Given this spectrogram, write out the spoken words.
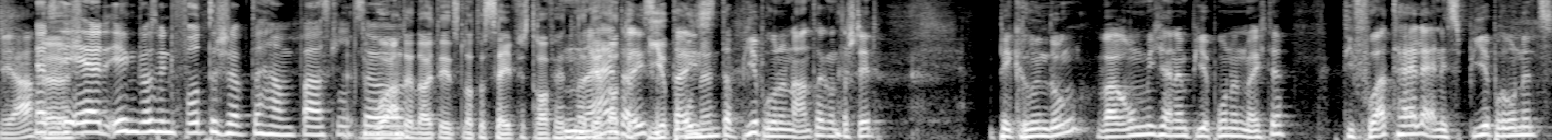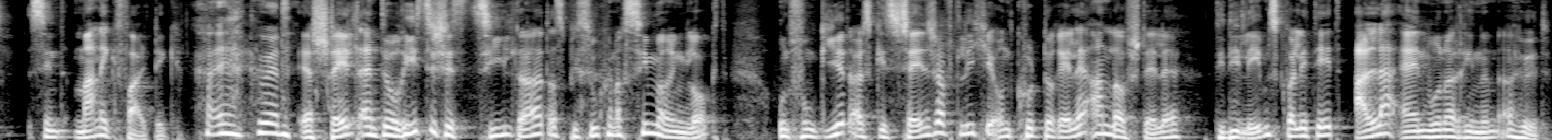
Ja, er, hat, äh, er hat irgendwas mit Photoshop daheim bastelt. So. wo andere Leute jetzt lauter Selfies drauf hätten. hat er Nein, lauter da ist, da ist der Bierbrunnenantrag und da steht Begründung, warum ich einen Bierbrunnen möchte. Die Vorteile eines Bierbrunnens sind mannigfaltig. Ja, gut. Er stellt ein touristisches Ziel dar, das Besucher nach Simmering lockt und fungiert als gesellschaftliche und kulturelle Anlaufstelle, die die Lebensqualität aller Einwohnerinnen erhöht.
